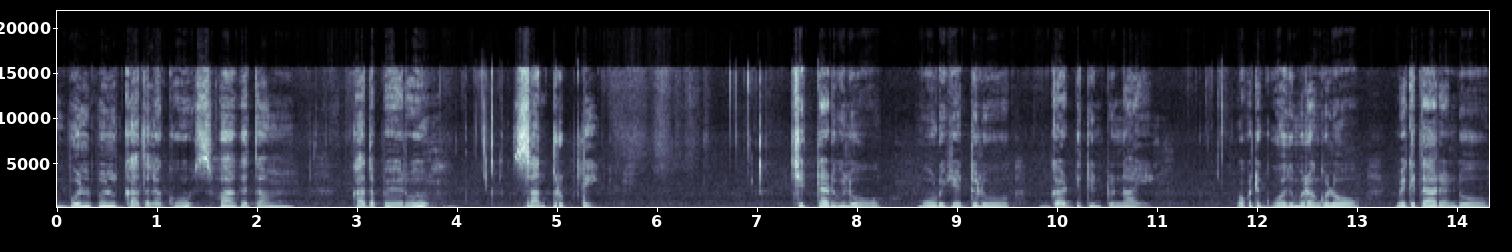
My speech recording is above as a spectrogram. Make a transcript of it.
బుల్బుల్ కథలకు స్వాగతం. కథ పేరు సంతృప్తి. చిట్టడవిలో మూడు ఎద్దులు గడ్డి తింటున్నాయి. ఒకటి గోధుమ రంగులో మిగతా రెండు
